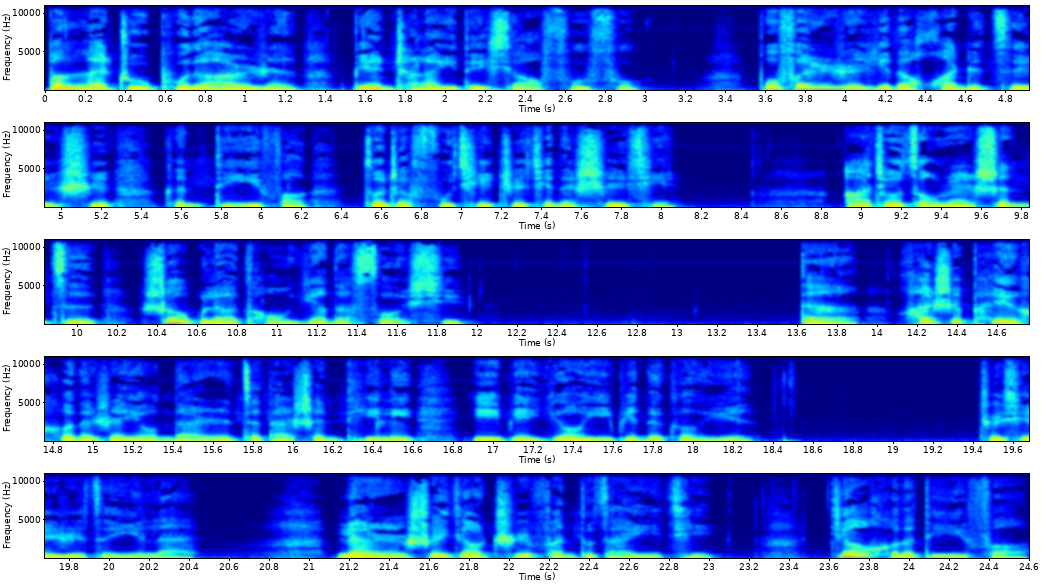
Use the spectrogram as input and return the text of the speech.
本来主仆的二人变成了一对小夫妇。不分日夜的换着姿势跟地方做着夫妻之间的事情，阿秋纵然身子受不了童阳的所需，但还是配合的任由男人在他身体里一遍又一遍的耕耘。这些日子以来，两人睡觉吃饭都在一起，交合的地方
